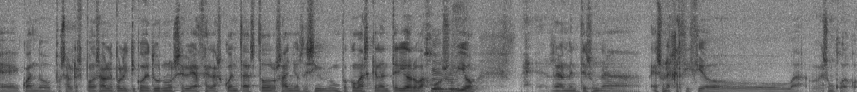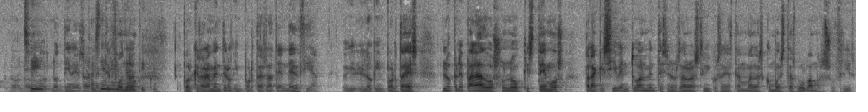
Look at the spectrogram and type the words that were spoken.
Eh, cuando pues, al responsable político de turno se le hace las cuentas todos los años de si un poco más que el anterior, bajó, o subió, realmente es, una, es un ejercicio, es un juego, no, no, no, tiene realmente fondo, porque realmente lo que importa es la tendencia. Lo que importa es lo preparados o no que estemos para que si eventualmente se nos dan unas circunstancias tan malas como estas, volvamos a sufrir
